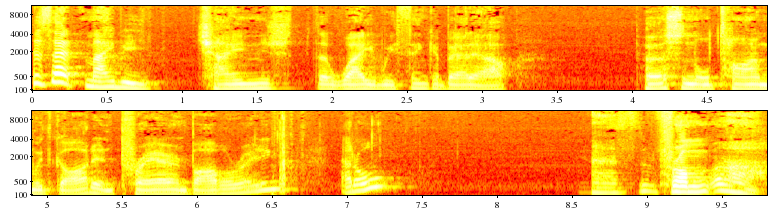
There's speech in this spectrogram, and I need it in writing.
Does that maybe change the way we think about our personal time with God in prayer and Bible reading at all? Uh, from, oh,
